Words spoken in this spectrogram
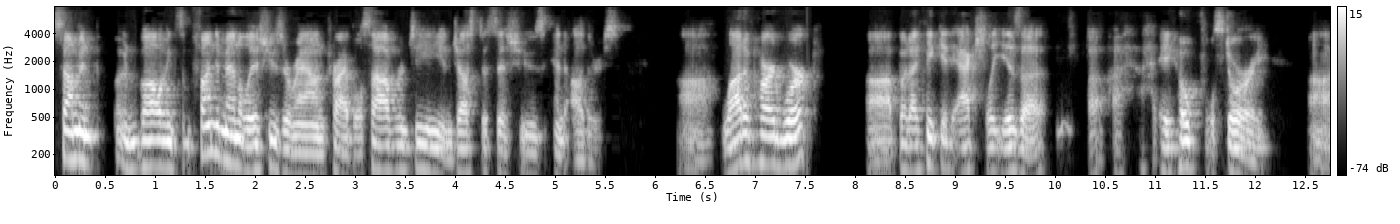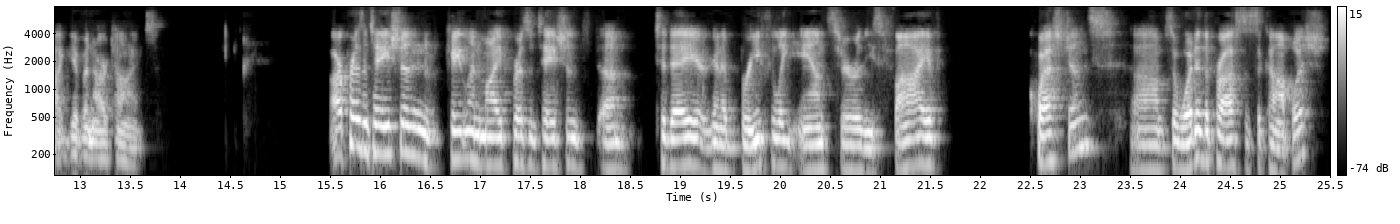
some in involving some fundamental issues around tribal sovereignty and justice issues and others. Uh, a lot of hard work, uh, but I think it actually is a, a, a hopeful story uh, given our times. Our presentation, Kaitilin and my presentation, um, today are going to briefly answer these five questions. Um, so what did the process accomplish?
